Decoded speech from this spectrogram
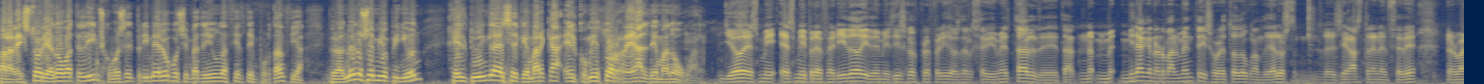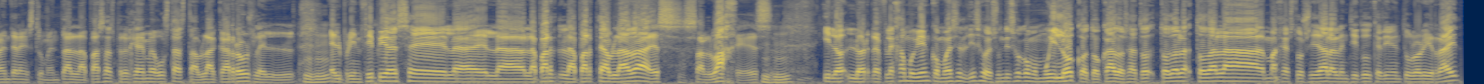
para la historia, ¿no? Battle Hymns, como es el primero, pues siempre ha tenido una cierta importancia, pero al menos en mi opinión, Hell to England es el que marca el comienzo real de Manowar. Yo es mi, es mi preferido y de mis discos preferidos del heavy metal. De tal. No, m- mira que normalmente, y sobre todo cuando ya los, les llegas a tener en CD, normalmente la instrumental la pasas, pero es que a mí me gusta hasta Black Arrows. El, principio es eh, la, la- la par- la parte hablada es salvaje. Es. Y lo, lo refleja muy bien como es el disco. Es un disco como muy loco tocado. O sea, to- toda, la, toda la majestuosidad, la lentitud que tiene tu Glory Ride,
